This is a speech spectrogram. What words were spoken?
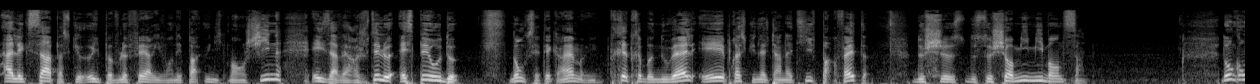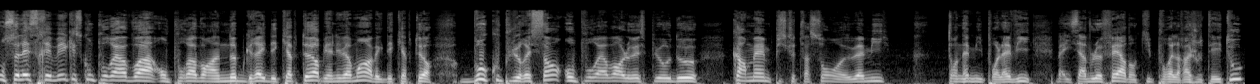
Alexa, parce que eux, ils peuvent le faire, ils vendaient pas uniquement en Chine, et ils avaient rajouté le SPO2. Donc c'était quand même une très très bonne nouvelle et presque une alternative parfaite de, de ce Xiaomi Mi Band 5. Donc on se laisse rêver, qu'est-ce qu'on pourrait avoir? On pourrait avoir un upgrade des capteurs, bien évidemment, avec des capteurs beaucoup plus récents. On pourrait avoir le SPO2 quand même, puisque de toute façon, UAMI, ton ami pour la vie, bah, ils savent le faire, donc ils pourraient le rajouter et tout.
